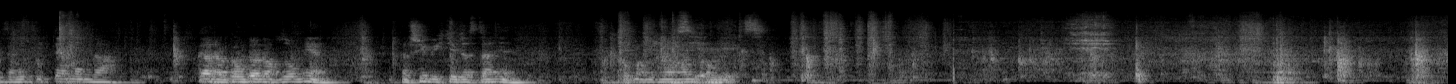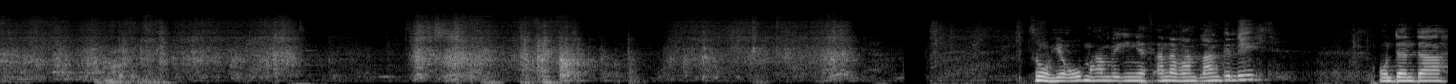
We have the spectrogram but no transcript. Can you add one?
Ist ja nicht die Dämmung da. Ja, dann kommt er doch so hin. Dann schiebe ich dir das da hin. Guck mal, ob ich noch rankomme. So, hier oben haben wir ihn jetzt an der Wand lang gelegt und dann da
